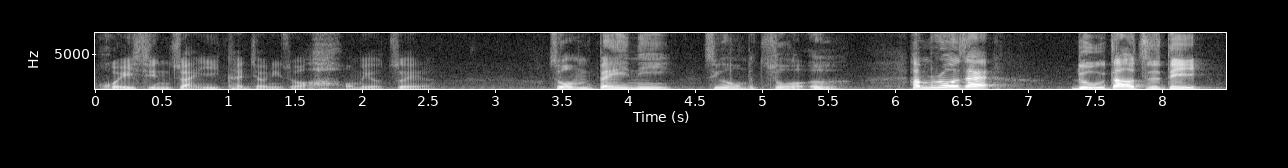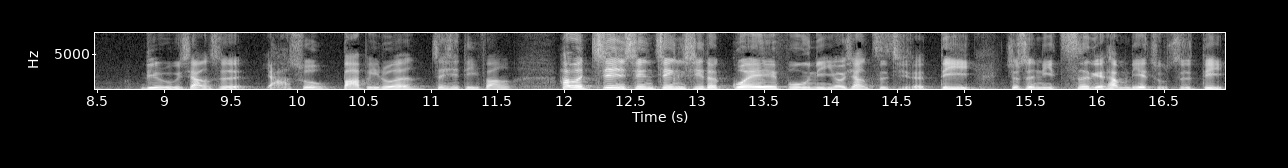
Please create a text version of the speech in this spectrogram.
回心转意，恳求你说：“啊、哦，我们有罪了，是我们悖逆，是因为我们作恶。”他们若在掳到之地，例如像是亚述、巴比伦这些地方，他们尽心尽性的归服你，又像自己的地，就是你赐给他们列祖之地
